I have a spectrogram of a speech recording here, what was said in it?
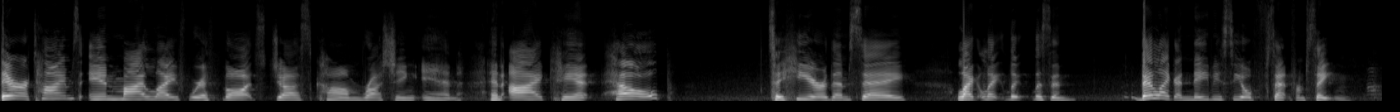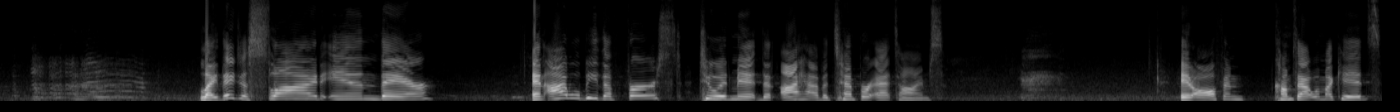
There are times in my life where thoughts just come rushing in, and I can't help to hear them say, like, like, like listen, they're like a Navy SEAL sent from Satan. Like they just slide in there. And I will be the first to admit that I have a temper at times. It often comes out with my kids.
